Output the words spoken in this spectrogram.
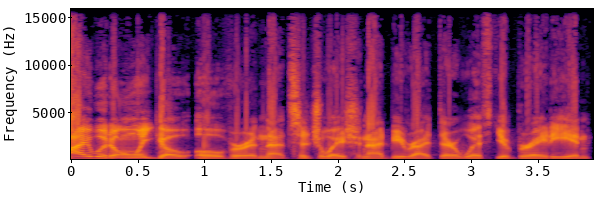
I would only go over in that situation. I'd be right there with you, Brady. And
